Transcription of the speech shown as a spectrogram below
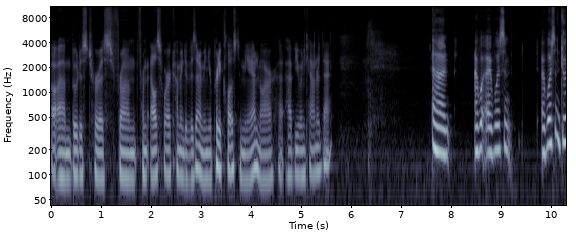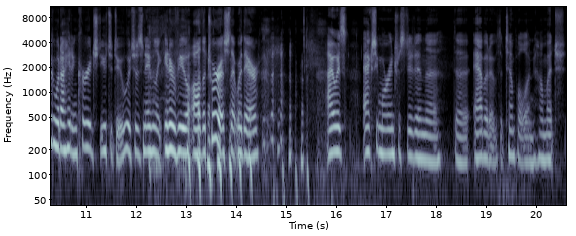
um, Buddhist tourists from from elsewhere coming to visit? I mean, you're pretty close to Myanmar. Ha- have you encountered that? Uh, I, w- I wasn't. I wasn't doing what I had encouraged you to do, which is namely interview all the tourists that were there. I was actually more interested in the the abbot of the temple and how much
